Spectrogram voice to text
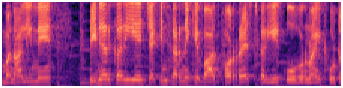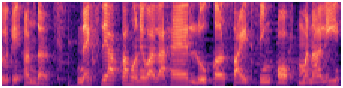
मनाली में डिनर करिए चेक इन करने के बाद और रेस्ट करिए ओवरनाइट होटल के अंदर। नेक्स्ट डे आपका होने वाला है लोकल साइट सीइंग ऑफ़ मनाली।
